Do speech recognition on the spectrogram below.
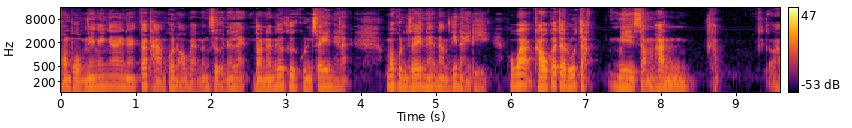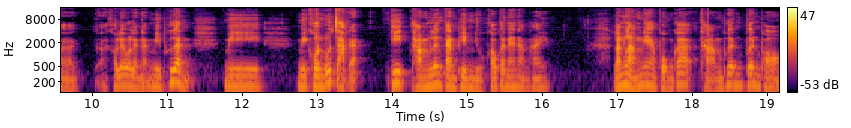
ของผมเนี่ยง่ายๆนะก็ถามคนออกแบบหนังสือนั่นแหละ ตอนนั้นก็คือคุณเซ่นี่แหละว่าคุณเซ่แนะนำที่ไหนดี เพราะว่าเขาก็จะรู้จักมีสัมพันธ์ เขาเรียกว่าอะไรนะ มีเพื่อนมีมีคนรู้จักอะที่ทำเรื่องการพิมพ์อยู่เขาก็แนะนำให้ หลังๆเนี่ยผมก็ถามเพื่อนเพื่อนพ้อง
